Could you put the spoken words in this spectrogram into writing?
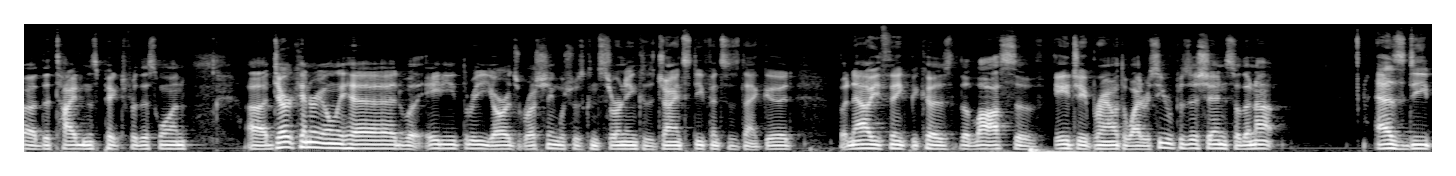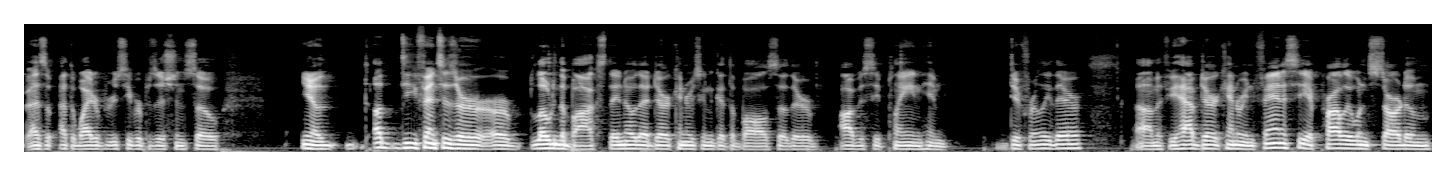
uh, the Titans picked for this one. Uh, Derrick Henry only had what 83 yards rushing, which was concerning because the Giants' defense is that good. But now you think because the loss of AJ Brown at the wide receiver position, so they're not as deep as at the wide receiver position. So you know, defenses are, are loading the box. They know that Derrick Henry's going to get the ball, so they're obviously playing him differently there. Um, if you have Derrick Henry in fantasy, I probably wouldn't start him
